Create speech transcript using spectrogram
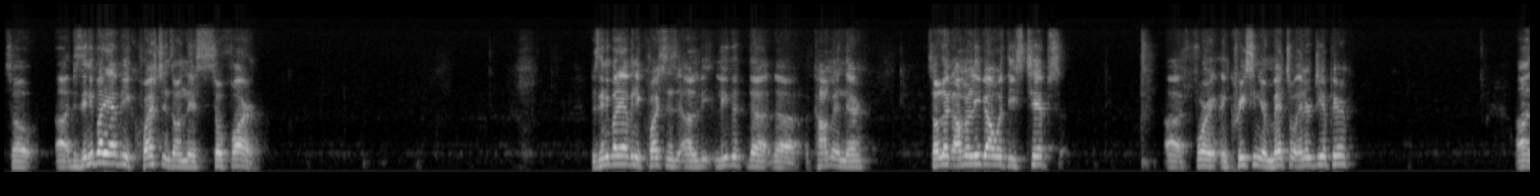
So, uh, does anybody have any questions on this so far? Does anybody have any questions? Uh, leave it the the comment in there. So look, I'm gonna leave y'all with these tips uh, for increasing your mental energy up here. Uh,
